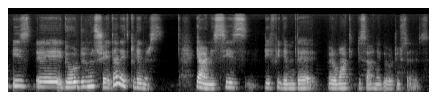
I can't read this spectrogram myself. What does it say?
Biz e, gördüğümüz şeyden etkileniriz. Yani siz bir filmde romantik bir sahne gördüyseniz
